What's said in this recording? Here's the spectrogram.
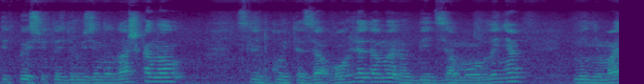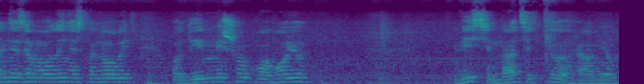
Підписуйтесь, друзі, на наш канал. Слідкуйте за оглядами, робіть замовлення. Мінімальне замовлення становить один мішок вагою 18 кілограмів.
